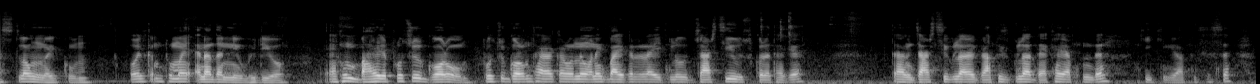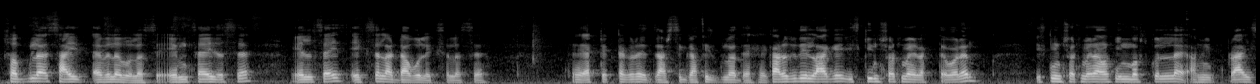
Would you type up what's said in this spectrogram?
আসসালামু আলাইকুম। Welcome to my another new video এখন বাইরে প্রচুর গরম। প্রচুর গরম থাকার কারণে অনেক বাইকাররা এগুলো জার্সি ইউজ করে থাকে। তাই আমি জার্সিগুলো আর গ্রাফিক্সগুলো দেখাই আপনাদের। কী কী গ্রাফিক্স আছে? সবগুলো সাইজ অ্যাভেলেবল আছে। এম সাইজ আছে এল সাইজ এক্সেল আর ডাবল এক্সেল আছে। তো একটা একটা করে জার্সি গ্রাফিক্সগুলো দেখে কারও যদি লাগে স্ক্রিনশট মেরে রাখতে পারেন। স্ক্রিনশট মেরে আমাকে ইনবক্স করলে আমি প্রাইস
